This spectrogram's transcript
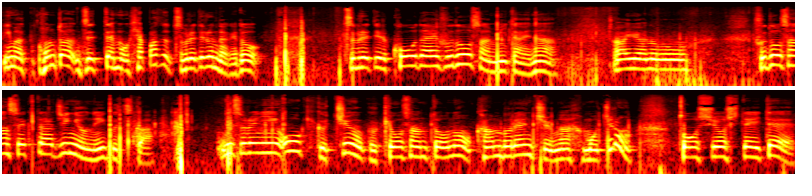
今、本当は絶対もう100%潰れてるんだけど、潰れてる恒大不動産みたいな、ああいうあの、不動産セクター事業のいくつか、で、それに大きく中国共産党の幹部連中がもちろん投資をしていて、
